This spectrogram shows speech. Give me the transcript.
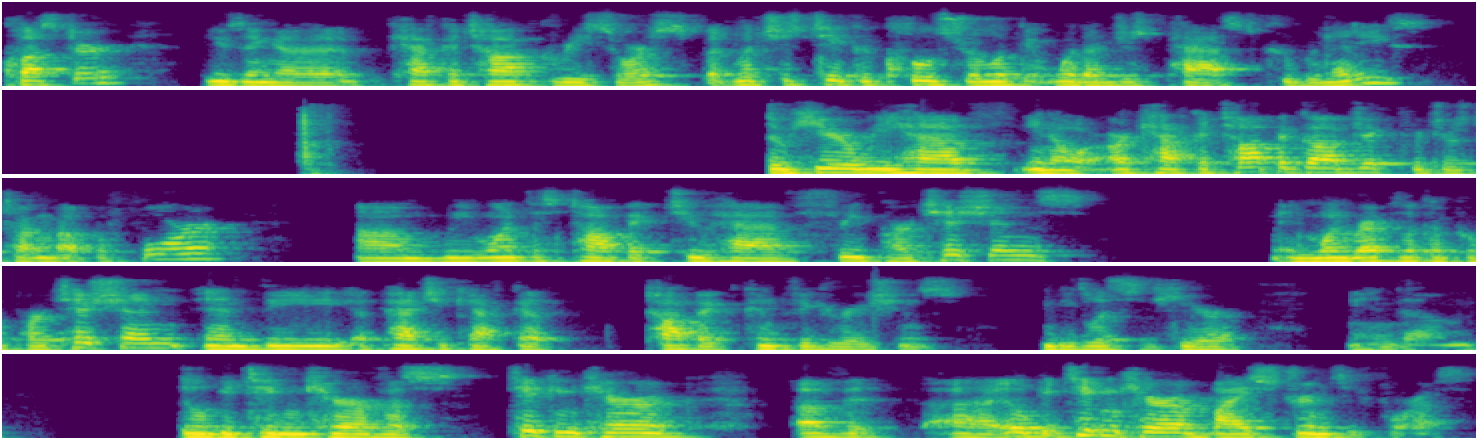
cluster using a Kafka topic resource, but let's just take a closer look at what I've just passed Kubernetes. So here we have, you know, our Kafka topic object, which I was talking about before. Um, we want this topic to have three partitions and one replica per partition, and the Apache Kafka topic configurations can be listed here, and um, it'll be taken care of us, taken care of of it. Uh, it'll be taken care of by Strimzi for us.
